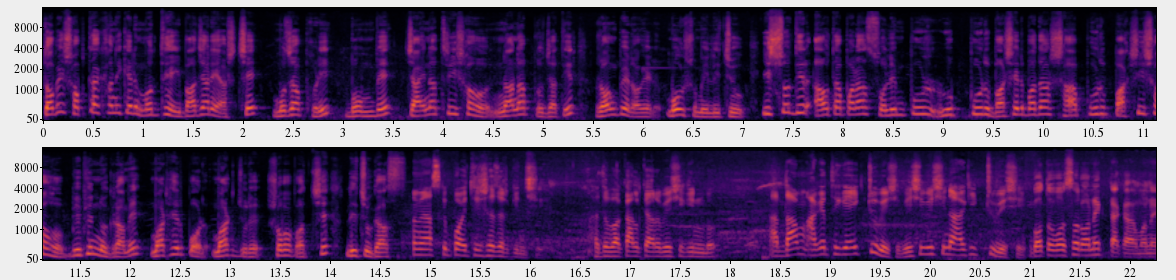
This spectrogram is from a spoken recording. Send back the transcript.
তবে সপ্তাহখানিকের মধ্যেই বাজারে আসছে মুজাফরি বোম্বে চায়না থ্রি সহ নানা প্রজাতির রং বেরঙের মৌসুমি লিচু। ঈশ্বরদীর আওতাপাড়া সলিমপুর রূপপুর বাঁশেরবাদা শাহপুর পাকশি সহ বিভিন্ন গ্রামে মাঠের পর মাঠ জুড়ে শোভা পাচ্ছে লিচু গাছ। আমি আজকে পঁয়ত্রিশ হাজার কিনছি। হয়তো বা কালকে আরও বেশি কিনবো। আর দাম আগের থেকে একটু বেশি বেশি বেশি না আগে একটু বেশি। গত বছর অনেক টাকা মানে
